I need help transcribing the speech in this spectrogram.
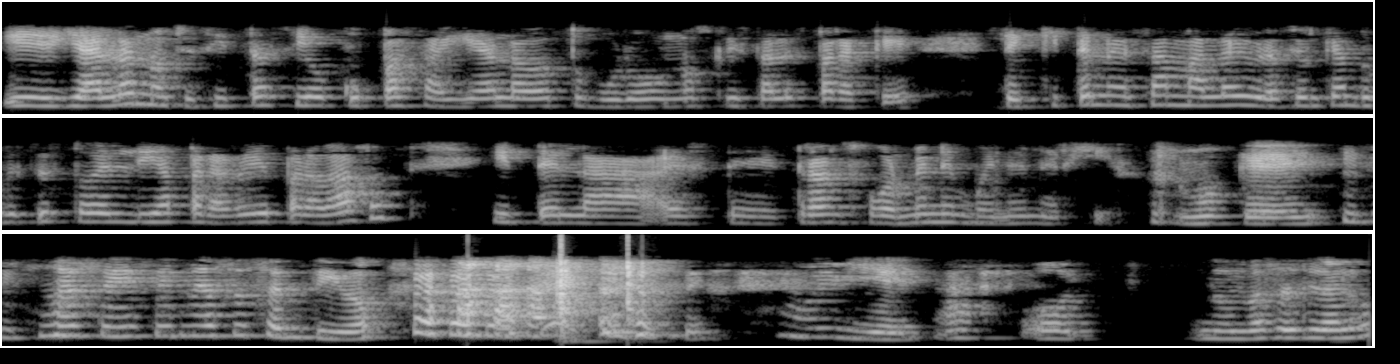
Y ya en la nochecita sí ocupas ahí al lado de tu buró unos cristales para que te quiten esa mala vibración que anduviste todo el día para arriba y para abajo y te la este, transformen en buena energía. Ok, sí, sí me hace sentido. Muy bien. Ah. ¿Nos vas a decir algo?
